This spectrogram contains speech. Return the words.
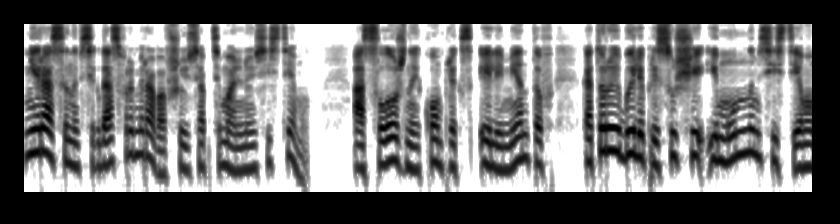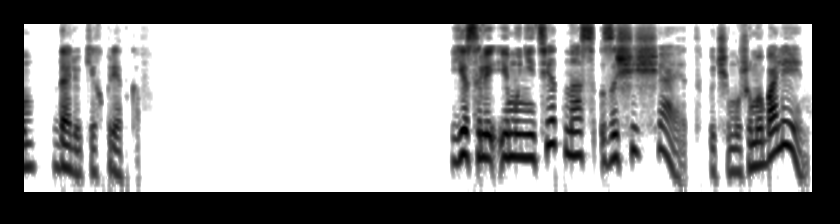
не раз и навсегда сформировавшуюся оптимальную систему, а сложный комплекс элементов, которые были присущи иммунным системам далеких предков. Если иммунитет нас защищает, почему же мы болеем?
